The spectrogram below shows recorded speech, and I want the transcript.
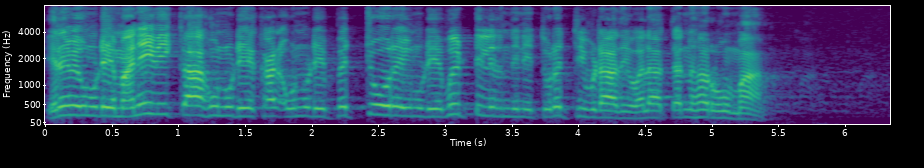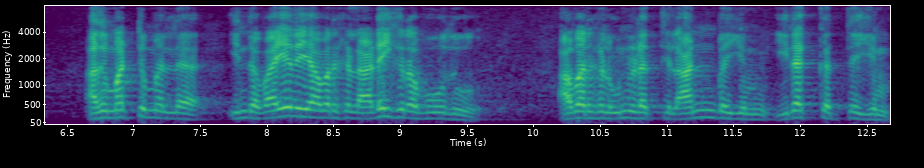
எனவே உன்னுடைய மனைவிக்காக உன்னுடைய க- உன்னுடைய பெற்றோரை உன்னுடைய வீட்டிலிருந்து நீ துரத்தி விடாதே. வலா தன்ஹருமா. அது மட்டுமல்ல இந்த வயதை அவர்கள் அடைகிற போது அவர்கள் உன்னிடத்தில் அன்பையும் இரக்கத்தையும்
